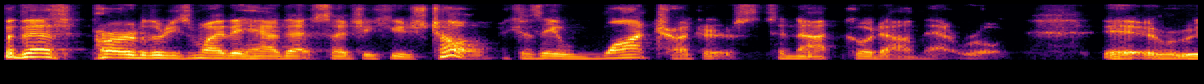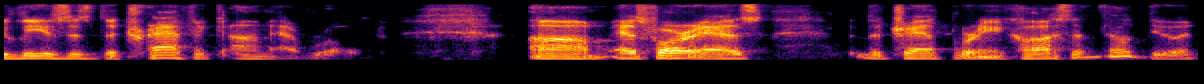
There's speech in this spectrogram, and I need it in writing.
But that's part of the reason why they have that such a huge toll because they want truckers to not go down that road. It, releases the traffic on that road. Um, as far as the transporting costs, they'll do it.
